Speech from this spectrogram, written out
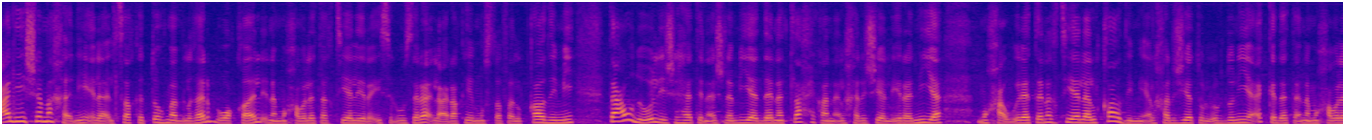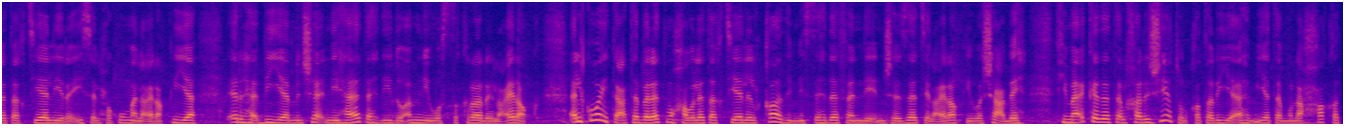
علي شمخاني إلى إلصاق التهمة بالغرب وقال إن محاولة اغتيال رئيس الوزراء العراقي مصطفى القادمي تعود لجهات أجنبية دانت لاحقا الخارجية الإيرانية محاولة اغتيال القادم. الخارجية الأردنية أكدت أن محاولة اغتيال رئيس الحكومة العراقية إرهابية من شأنها تهديد أمن واستقرار العراق. الكويت اعتبرت محاولة اغتيال القادم استهدافا لإنجازات العراق وشعبه فيما أكدت الخارجية القطرية أهمية ملاحقة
